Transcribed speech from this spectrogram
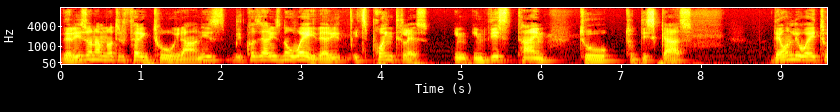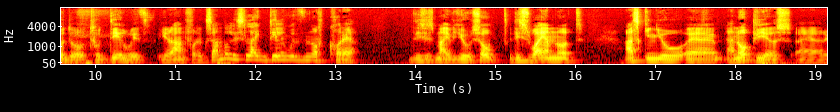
The reason I'm not referring to Iran is because there is no way. There is, it's pointless in, in this time to to discuss the only way to do, to deal with Iran, for example, is like dealing with North Korea. This is my view. So this is why I'm not asking you uh, an obvious. Uh,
